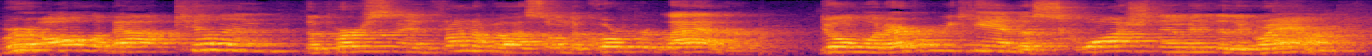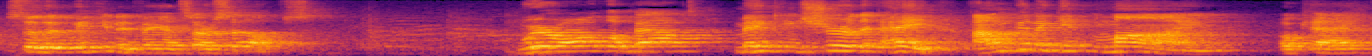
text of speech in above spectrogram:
We're all about killing the person in front of us on the corporate ladder, doing whatever we can to squash them into the ground so that we can advance ourselves. We're all about making sure that, hey, I'm going to get mine, okay?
